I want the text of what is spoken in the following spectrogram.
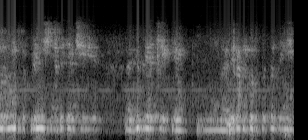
ми ремонту приміщення дитячої е, бібліотеки, яка знаходиться в стадії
